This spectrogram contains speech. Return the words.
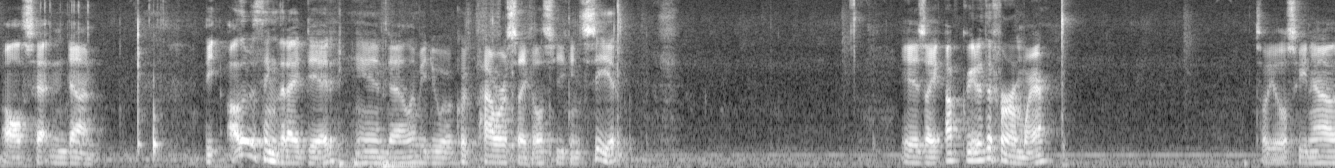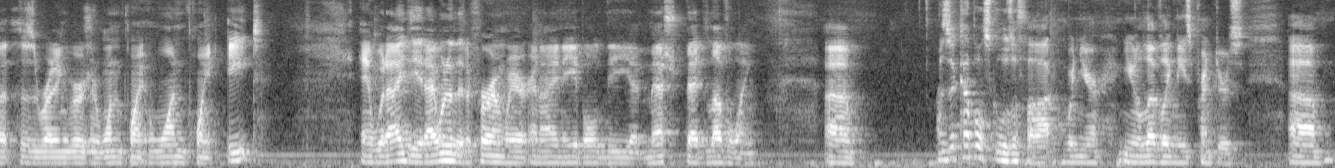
all set and done. The other thing that I did, and uh, let me do a quick power cycle so you can see it, is I upgraded the firmware. So you'll see now that this is running version 1.1.8. And what I did, I went into the firmware and I enabled the uh, mesh bed leveling. Um, there's a couple schools of thought when you're you know leveling these printers. Um,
